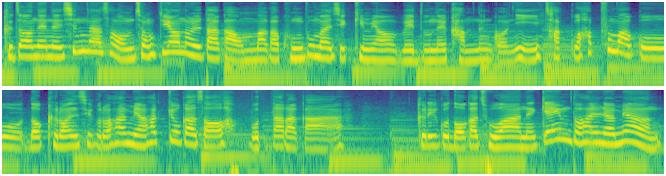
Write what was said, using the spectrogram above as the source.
그전에는 신나서 엄청 뛰어놀다가 엄마가 공부만 시키면 왜 눈을 감는 거니? 자꾸 하품하고 너 그런 식으로 하면 학교 가서 못 따라가. 그리고 너가 좋아하는 게임도 하려면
